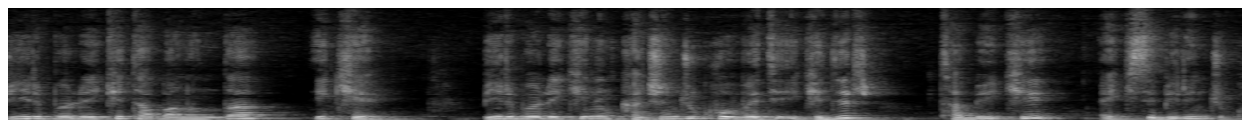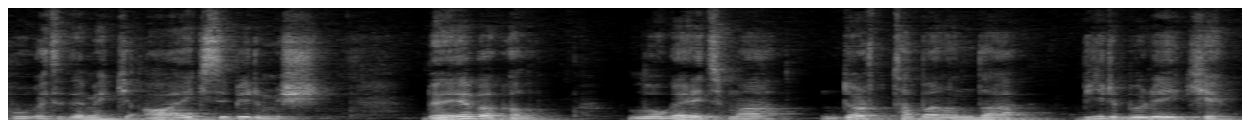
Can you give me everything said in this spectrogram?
1 bölü 2 tabanında 2. 1 bölü 2'nin kaçıncı kuvveti 2'dir? Tabii ki eksi birinci kuvveti. Demek ki A eksi 1'miş. B'ye bakalım. Logaritma 4 tabanında 1 bölü 2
